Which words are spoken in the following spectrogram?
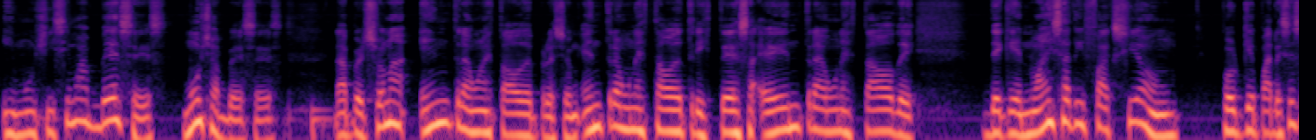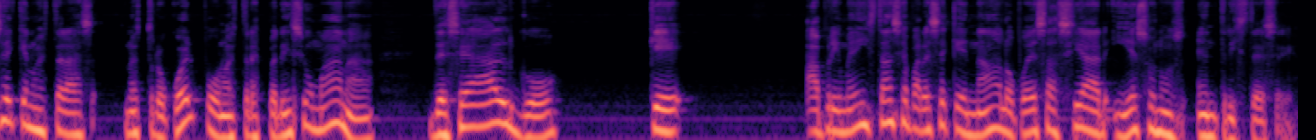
y muchísimas veces, muchas veces, la persona entra en un estado de depresión, entra en un estado de tristeza, entra en un estado de, de que no hay satisfacción porque parece ser que nuestras, nuestro cuerpo, nuestra experiencia humana desea algo que a primera instancia parece que nada lo puede saciar y eso nos entristece.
